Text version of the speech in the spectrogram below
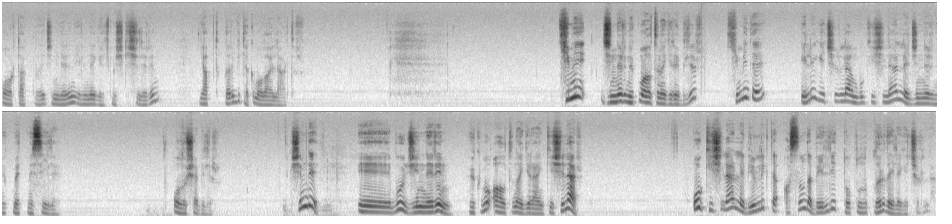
ortaklığı, cinlerin eline geçmiş kişilerin yaptıkları bir takım olaylardır. Kimi cinlerin hükmü altına girebilir, kimi de ele geçirilen bu kişilerle cinlerin hükmetmesiyle oluşabilir. Şimdi e, bu cinlerin hükmü altına giren kişiler o kişilerle birlikte aslında belli toplulukları da ele geçirirler.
